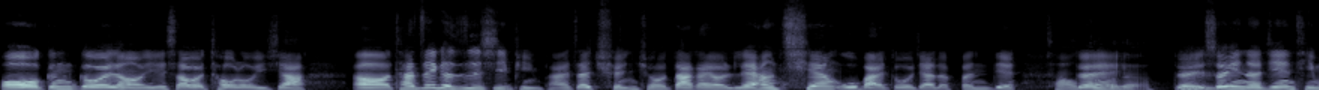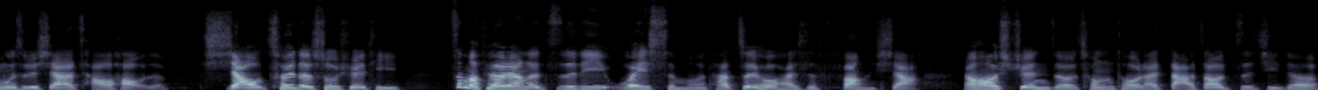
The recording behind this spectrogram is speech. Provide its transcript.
哦，跟各位呢也稍微透露一下。呃，它这个日系品牌在全球大概有两千五百多家的分店，超多的。对，所以呢，今天题目是不是下的超好的？小崔的数学题这么漂亮的资历，为什么他最后还是放下，然后选择从头来打造自己的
